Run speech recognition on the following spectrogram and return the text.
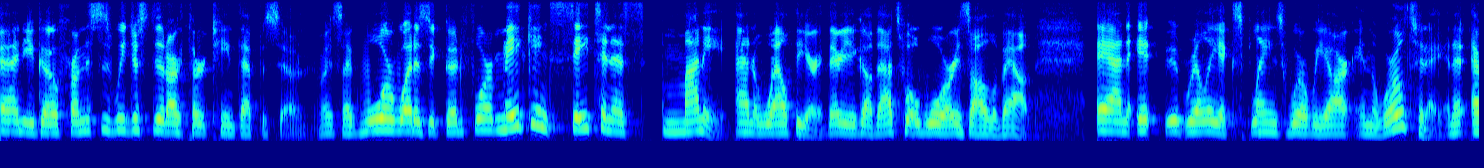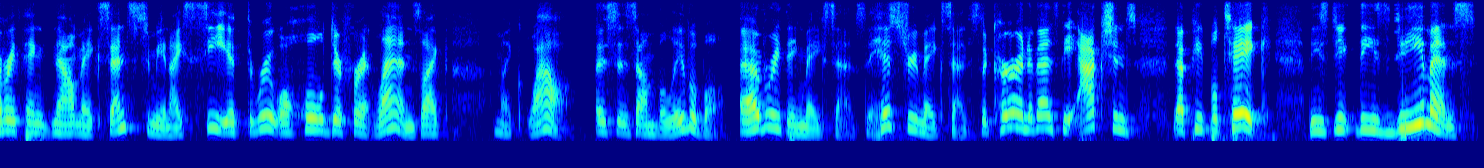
and you go from this is we just did our 13th episode. It's like war what is it good for? Making satanists money and wealthier. There you go. That's what war is all about. And it, it really explains where we are in the world today. And everything now makes sense to me. And i see it through a whole different lens. Like i'm like wow this is unbelievable. Everything makes sense. The history makes sense. The current events the actions that people take these these demons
